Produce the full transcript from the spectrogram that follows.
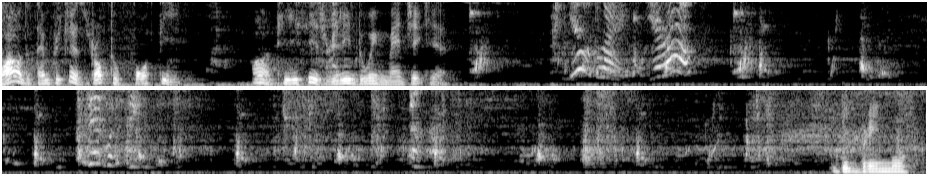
Wow, the temperature has dropped to 40. Oh, TEC is really doing magic here. Big brain move.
